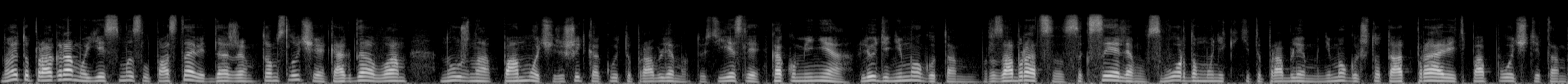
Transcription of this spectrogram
Но эту программу есть смысл поставить даже в том случае, когда вам нужно помочь решить какую-то проблему. То есть если, как у меня, люди не могут там разобраться с Excel, с Word у них какие-то проблемы, не могут что-то отправить по почте, там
